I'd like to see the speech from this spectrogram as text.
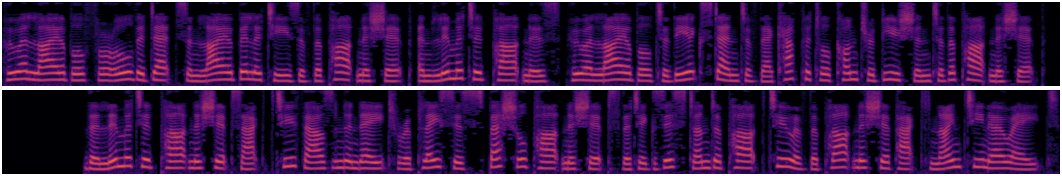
who are liable for all the debts and liabilities of the partnership and limited partners who are liable to the extent of their capital contribution to the partnership. The Limited Partnerships Act 2008 replaces special partnerships that exist under Part 2 of the Partnership Act 1908.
